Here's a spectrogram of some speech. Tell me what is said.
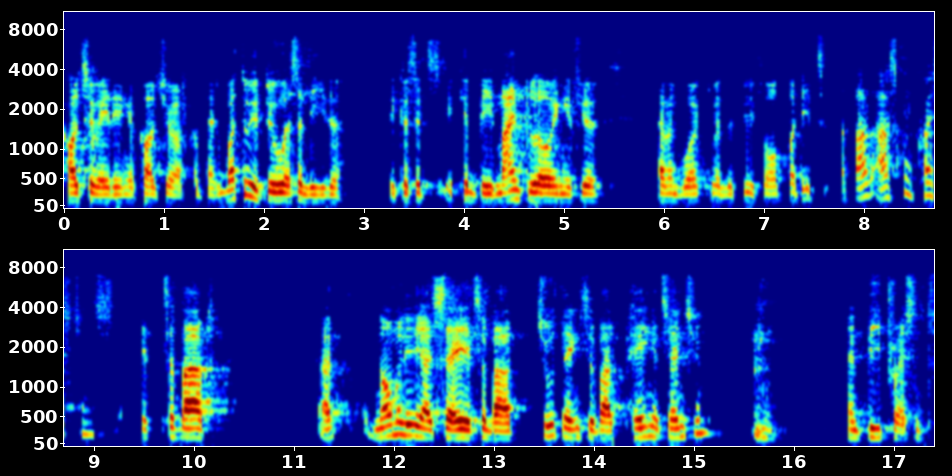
cultivating a culture of compassion. What do you do as a leader? Because it's it can be mind blowing if you haven't worked with it before. But it's about asking questions. It's about uh, normally I say it's about two things: about paying attention and be present.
